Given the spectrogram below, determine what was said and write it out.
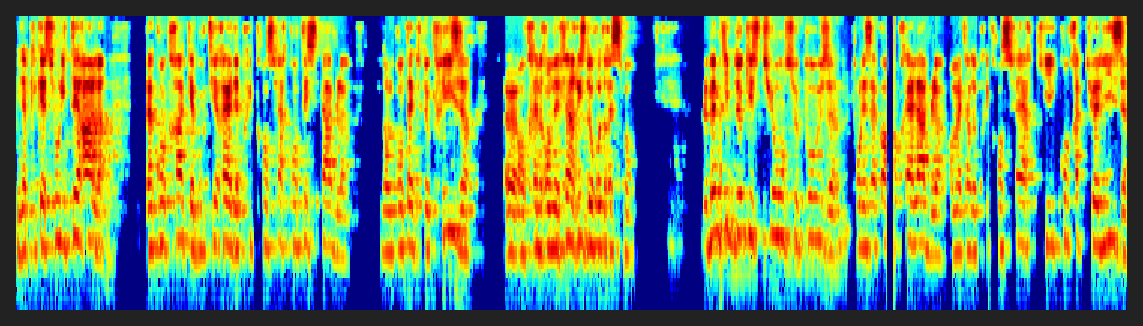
Une application littérale d'un contrat qui aboutirait à des prix de transfert contestables dans le contexte de crise euh, entraînerait en effet un risque de redressement. Le même type de question se pose pour les accords préalables en matière de prix transfert qui contractualisent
